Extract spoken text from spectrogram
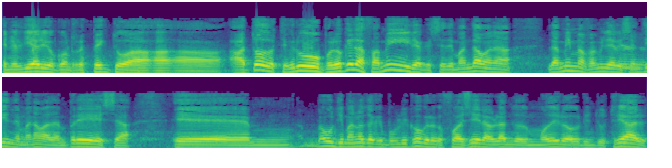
en el diario con respecto a, todo este grupo, lo que es la familia, que se demandaban a la misma familia de Vicentín, demandaba a la empresa. Eh, la última nota que publicó, creo que fue ayer, hablando de un modelo agroindustrial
